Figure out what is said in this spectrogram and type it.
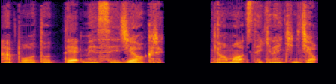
アポを取ってメッセージを送る。今日も素敵な一日を。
